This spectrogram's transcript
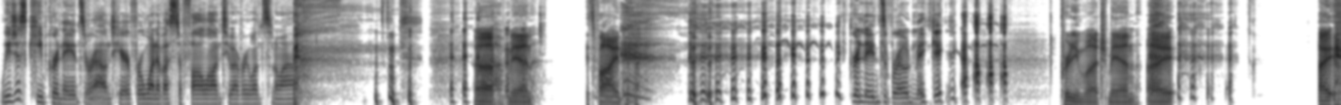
We just keep grenades around here for one of us to fall onto every once in a while. Oh, man. It's fine. Grenades of road making. Pretty much, man. I I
